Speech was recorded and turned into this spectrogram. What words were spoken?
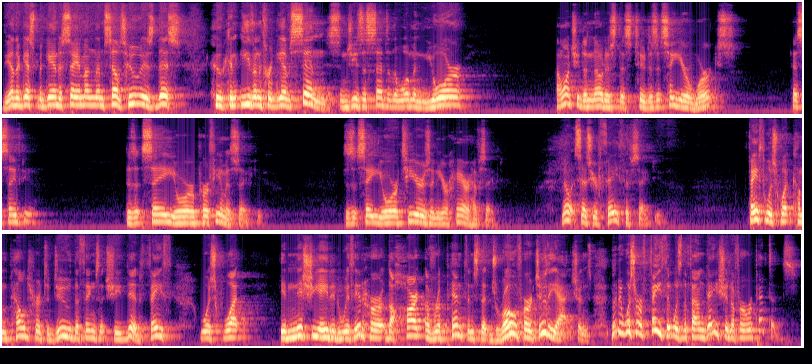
The other guests began to say among themselves, Who is this who can even forgive sins? And Jesus said to the woman, Your, I want you to notice this too. Does it say your works has saved you? Does it say your perfume has saved you? Does it say your tears and your hair have saved you? No, it says your faith has saved you. Faith was what compelled her to do the things that she did. Faith was what initiated within her the heart of repentance that drove her to the actions, but it was her faith that was the foundation of her repentance.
